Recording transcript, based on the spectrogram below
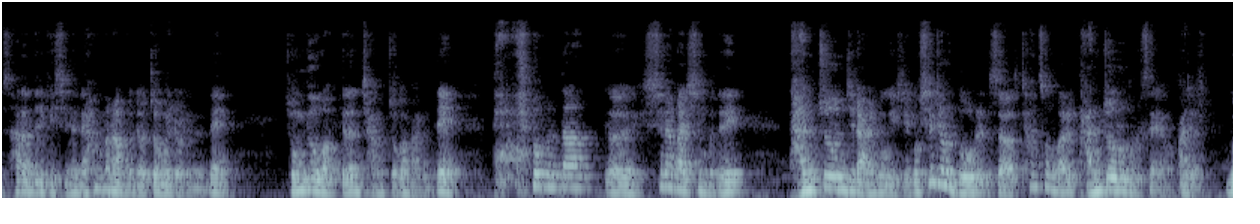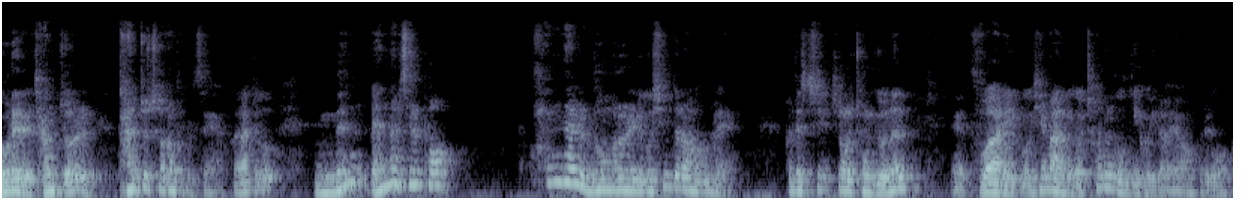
사람들이 계시는데 한 분 한 분 여쭤보려고 했는데 종교 음악들은 장조가 많은데 대부분 다 어, 신앙 가지신 분들이 단조인지를 알고 계시고 실제로 노래 찬송가를 단조로 부르세요. 아니요 노래를 장조를 단조처럼 부르세요. 그래가지고 맨, 맨날 슬퍼. 맨날 눈물을 흘리고 힘들어하고 그래. 근데 실제로 종교는 예, 부활이고 희망이고 천국이고 이래요. 그리고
